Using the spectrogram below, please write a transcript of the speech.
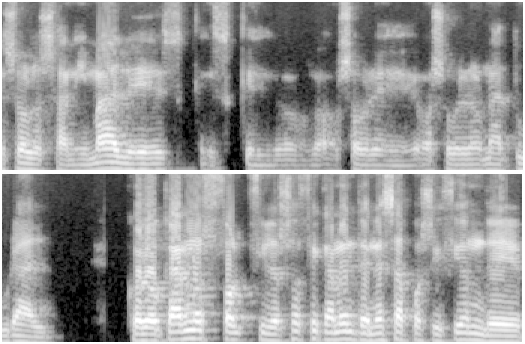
que son los animales, que es que, o, sobre, o sobre lo natural. Colocarnos filosóficamente en esa posición de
